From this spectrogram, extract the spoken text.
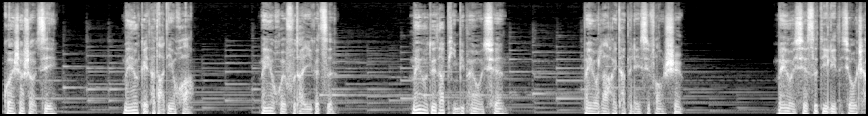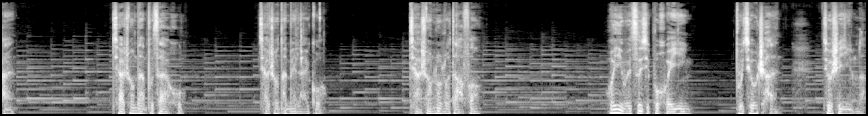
关上手机，没有给他打电话，没有回复他一个字，没有对他屏蔽朋友圈。没有拉黑他的联系方式，没有歇斯底里的纠缠，假装满不在乎，假装他没来过，假装落落大方。我以为自己不回应，不纠缠，就是赢了。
